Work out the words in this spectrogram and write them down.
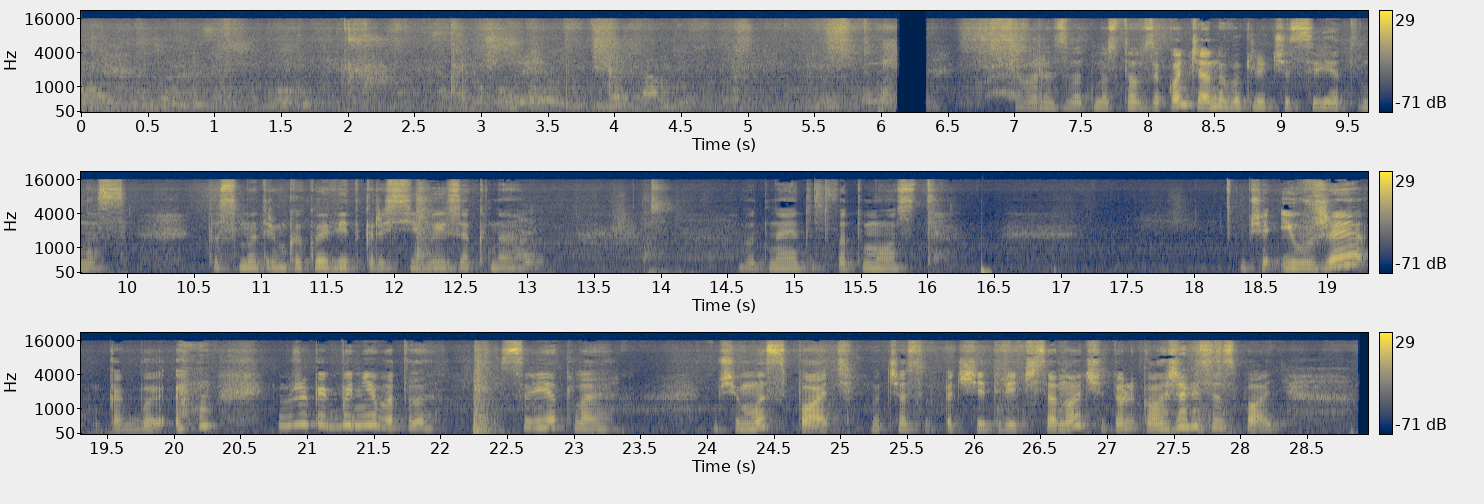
Все, развод мостов закончен. А ну выключи свет у нас. Посмотрим, какой вид красивый из окна. Вот на этот вот мост. Вообще, и уже как бы, уже как бы небо-то светлое. В общем, мы спать. Вот сейчас вот почти 3 часа ночи, только ложимся спать.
